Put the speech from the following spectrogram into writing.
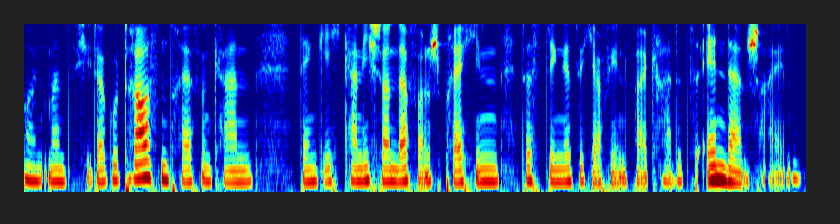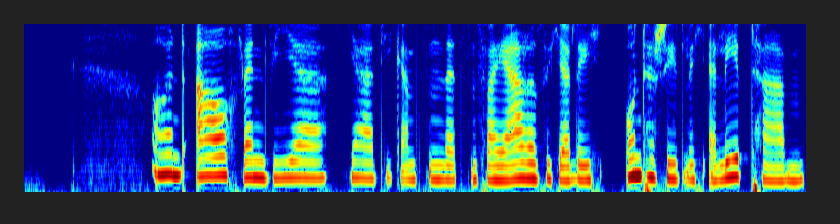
und man sich wieder gut draußen treffen kann, denke ich, kann ich schon davon sprechen, dass Dinge sich auf jeden Fall gerade zu ändern scheinen. Und auch wenn wir ja die ganzen letzten zwei Jahre sicherlich unterschiedlich erlebt haben,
